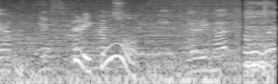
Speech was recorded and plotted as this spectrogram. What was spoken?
Guys like? Pretty cool. Very much.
